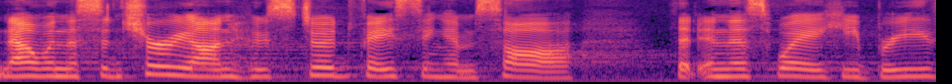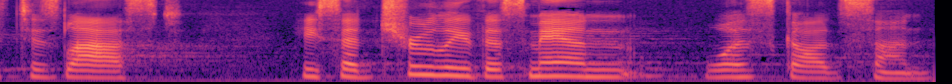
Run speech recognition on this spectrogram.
Now, when the centurion who stood facing him saw that in this way he breathed his last. He said, Truly, this man was God's son.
